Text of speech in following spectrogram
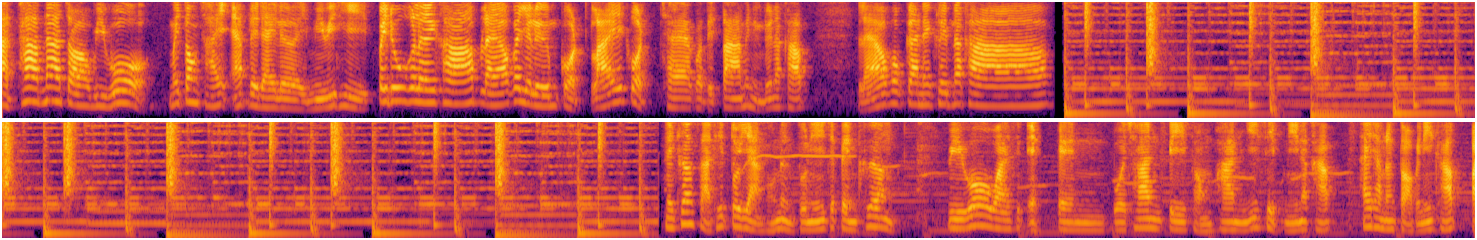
อัดภาพหน้าจอ vivo ไม่ต้องใช้แอปใด ๆ เลย มีวิธีไปดูกันเลยครับ แล้วก็อย่าลืมกดไลค์ กดแชร์ กดติดตามให้หนึ่งด้วยนะครับ แล้วพบกันในคลิปนะครับในเครื่องสาธิตตัวอย่างของหนึ่งตัวนี้จะเป็นเครื่อง vivo y 1 1เป็นเวอร์ชันปี 2020 นี้นะครับ ให้ทำดังต่อไปนี้ครับ ไป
